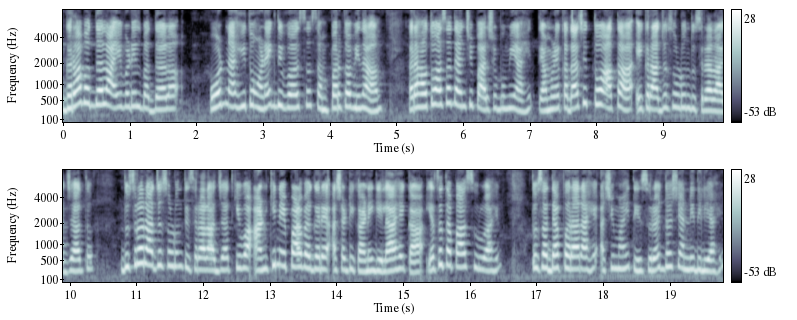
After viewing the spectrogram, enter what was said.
घराबद्दल आईवडीलबद्दल ओढ नाही. तो अनेक दिवस संपर्कविना राहतो असं त्यांची पार्श्वभूमी आहे. त्यामुळे कदाचित तो आता एक राज्य सोडून दुसऱ्या राज्यात दुसरं राज्य सोडून तिसऱ्या राज्यात किंवा आणखी नेपाळ वगैरे अशा ठिकाणी गेला आहे का? याचा तपास सुरू आहे. तो सध्या फरार आहे अशी माहिती सुरेश धस यांनी दिली आहे.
